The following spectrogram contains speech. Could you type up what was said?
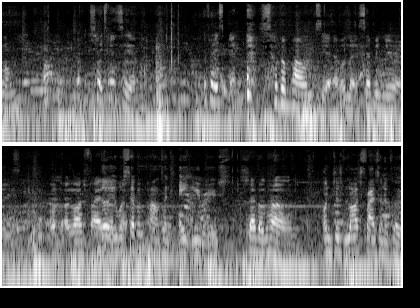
good shit. Wrong. But it's so expensive. Is spent seven pounds, yeah, or no, seven euros on a large fry. No, it was seven pounds and eight euros seven pounds. on just large fries and a coke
